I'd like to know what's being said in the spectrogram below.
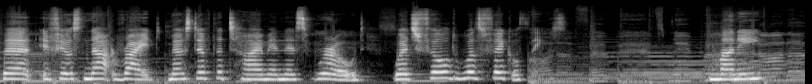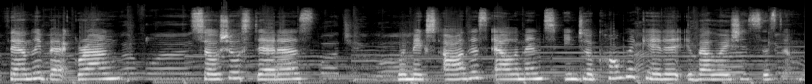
But it feels not right most of the time in this world, which filled with fickle things. Money, family background, social status. We mix all these elements into a complicated evaluation system.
